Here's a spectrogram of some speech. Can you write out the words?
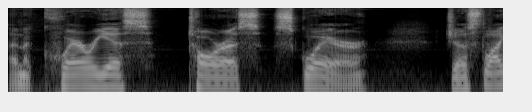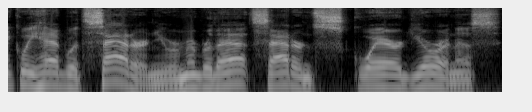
an Aquarius Taurus square just like we had with Saturn. You remember that? Saturn squared Uranus.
